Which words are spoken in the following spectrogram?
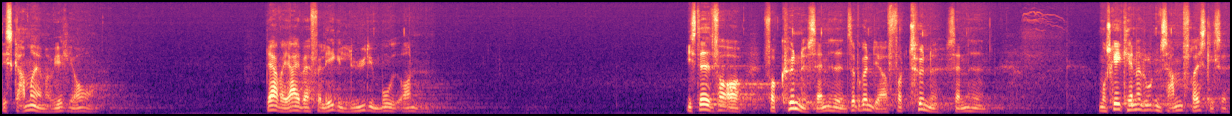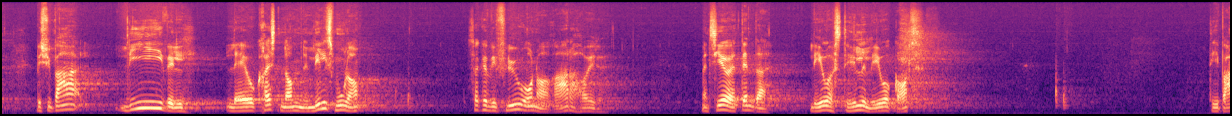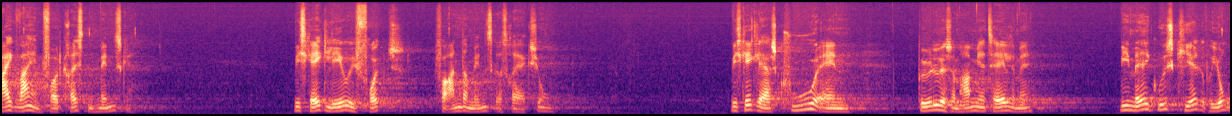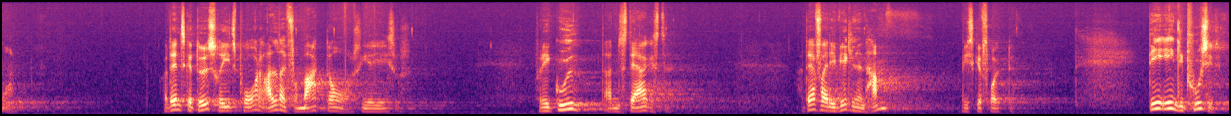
Det skammer jeg mig virkelig over. Der var jeg i hvert fald ikke lydig mod ånden. I stedet for at forkynde sandheden, så begyndte jeg at fortynde sandheden. Måske kender du den samme fristelse. Hvis vi bare lige vil lave kristendommen en lille smule om, så kan vi flyve under radarhøjde. Man siger jo, at den, der lever stille, lever godt. Det er bare ikke vejen for et kristent menneske. Vi skal ikke leve i frygt for andre menneskers reaktion. Vi skal ikke lade os kue af en bølle, som ham jeg talte med. Vi er med i Guds kirke på jorden. Og den skal dødsrigets porte aldrig få magt over, siger Jesus. For det er Gud, der er den stærkeste. Og derfor er det i virkeligheden ham, vi skal frygte. Det er egentlig pudsigt,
